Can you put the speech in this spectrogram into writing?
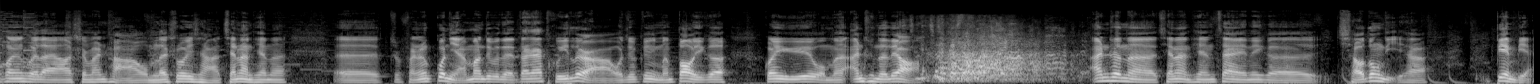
欢迎回来啊，神返场啊！我们来说一下前两天呢，呃，就反正过年嘛，对不对？大家图一乐啊，我就给你们报一个关于我们鹌鹑的料。鹌鹑呢，前两天在那个桥洞底下便便，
